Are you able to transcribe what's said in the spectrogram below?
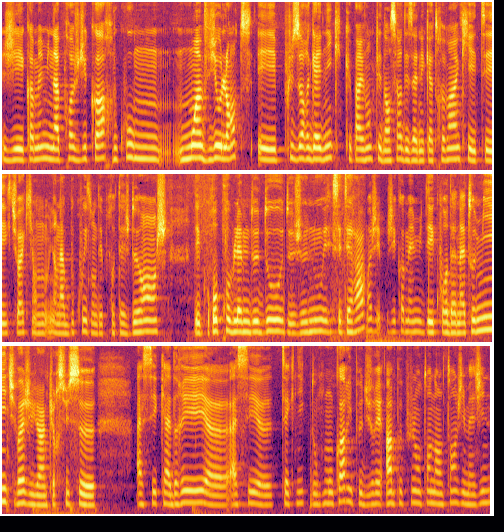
j'ai quand même une approche du corps beaucoup moins violente et plus organique que par exemple les danseurs des années 80 qui étaient tu vois qui il y en a beaucoup ils ont des protèges de hanches des gros problèmes de dos, de genoux, etc. Moi, j'ai quand même eu des cours d'anatomie, tu vois, j'ai eu un cursus euh, assez cadré, euh, assez euh, technique. Donc mon corps, il peut durer un peu plus longtemps dans le temps, j'imagine,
